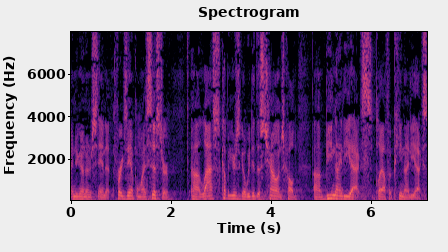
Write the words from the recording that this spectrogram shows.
and you're going to understand it. For example, my sister. Uh, last couple years ago, we did this challenge called uh, B90X, play off of P90X.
